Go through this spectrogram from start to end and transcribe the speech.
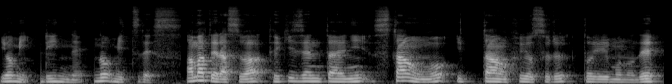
黄泉、輪廻の3つです。アマテラスは敵全体にスタンを1ターン付与するというもので、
